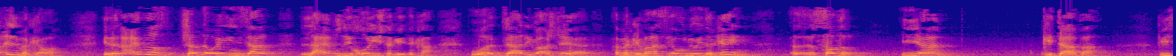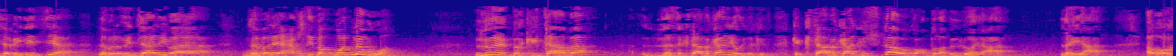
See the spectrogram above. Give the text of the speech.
علمك هو إذا حفظ شرط هو إنسان لا حفظ يخوي يشتكي دكا وزاري واشتيا أما كباسي أو دوي دكين صدر إيان كتابة في سبيل السيا لبلو يتزاري نفر حفظي بقوة نبوة. لو بكتابة لس كتابة كان يوي دكت. ككتابة كان يستاوك عبد الله بن لهيعة لهيعة. أو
